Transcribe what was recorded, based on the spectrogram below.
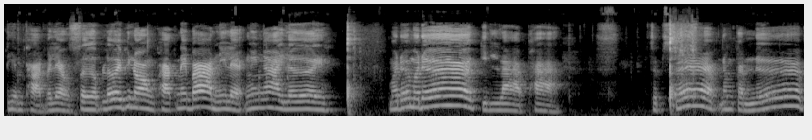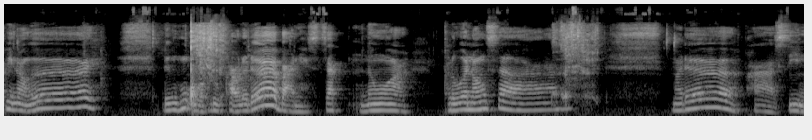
เตรียมถาดไปแล้วเสิร์ฟเลยพี่น้องผักในบ้านนี่แหละง่าย ๆเลย มาเด้อมาเด้อกินลาบผ่า แซ่บๆนำกันเด้อพี่น้องเอ้ยดึงหูออกดูเขาเลยเด้อบ้านนี่แซ่บนัวครัวน้องสาวมาเด้อผ่าสิ่ง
